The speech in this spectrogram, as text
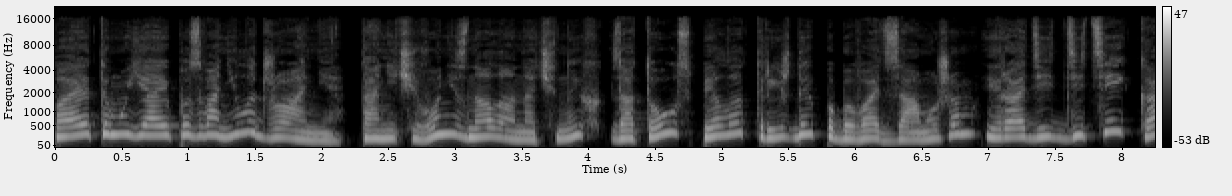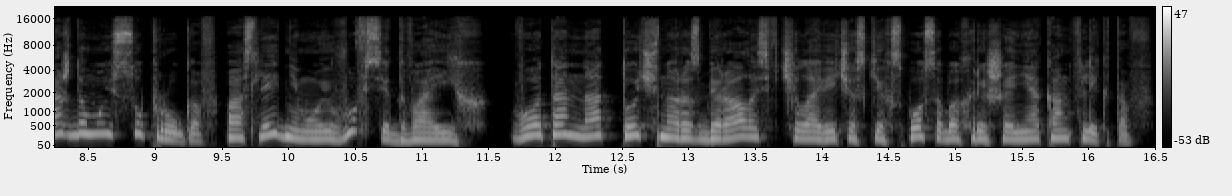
Поэтому я и позвонила Джоанне. Та ничего не знала о ночных, зато успела трижды побывать замужем и родить детей каждому из супругов, последнему и вовсе двоих. Вот она точно разбиралась в человеческих способах решения конфликтов.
